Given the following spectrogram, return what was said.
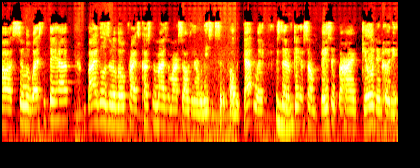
uh, silhouettes that they have, buy those at a low price, customize them ourselves, and then release it to the public. That way, instead of mm-hmm. getting some basic behind Gildan hoodie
